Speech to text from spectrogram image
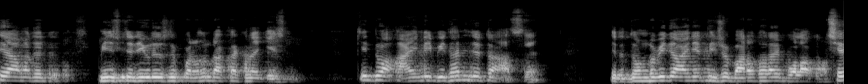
যে আমাদের মিনিস্ট্রি রেগুলেশন করার জন্য ডাক্তারখানায় গিয়েছেন কিন্তু আইনি বিধান যেটা আছে, যেটা দণ্ডবিধি আইনের তিনশো বারো ধারায় বলা হচ্ছে,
